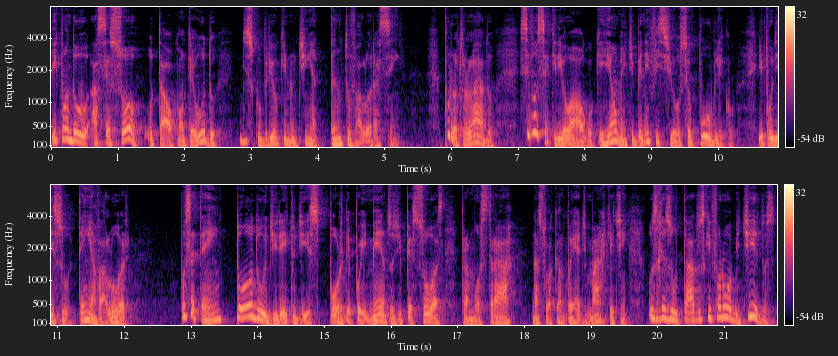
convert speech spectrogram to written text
e quando acessou o tal conteúdo, descobriu que não tinha tanto valor assim. Por outro lado, se você criou algo que realmente beneficiou seu público e por isso tenha valor, você tem todo o direito de expor depoimentos de pessoas para mostrar na sua campanha de marketing os resultados que foram obtidos,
